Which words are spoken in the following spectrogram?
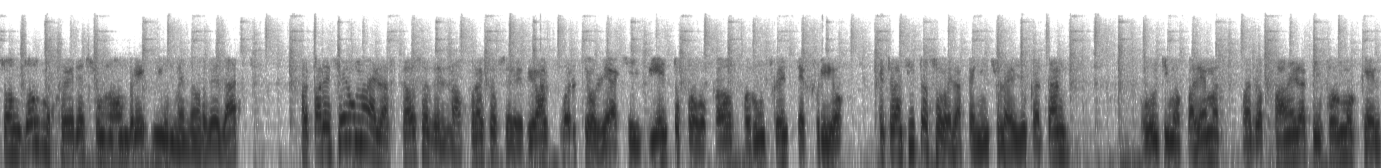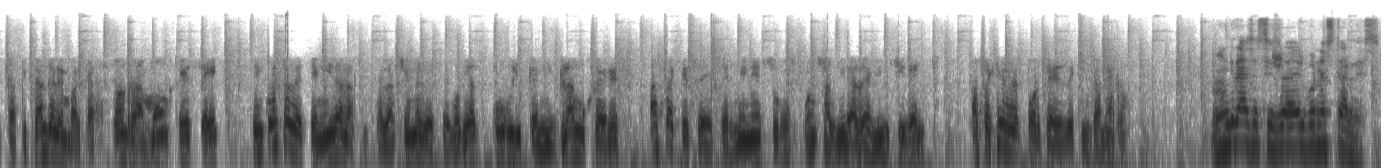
son dos mujeres, un hombre y un menor de edad. Al parecer, una de las causas del naufragio se debió al fuerte oleaje y viento provocados por un frente frío que transita sobre la península de Yucatán. Último, Palema, Pamela, te informo que el capitán de la embarcación, Ramón GC, se encuentra detenido en las instalaciones de seguridad pública en Isla Mujeres hasta que se determine su responsabilidad del incidente. Hasta aquí el reporte desde Quintana Roo. Gracias, Israel. Buenas tardes.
